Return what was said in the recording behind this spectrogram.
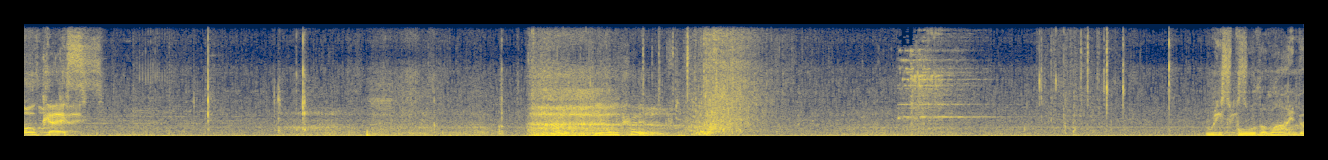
Focus! You've improved. Respool the line before.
